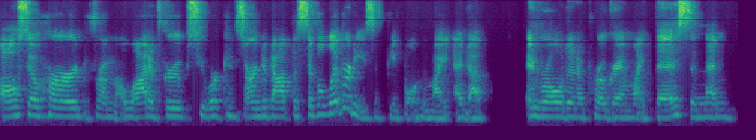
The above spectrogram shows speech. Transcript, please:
also heard from a lot of groups who were concerned about the civil liberties of people who might end up enrolled in a program like this. And then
